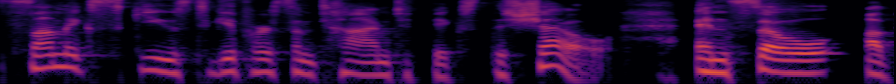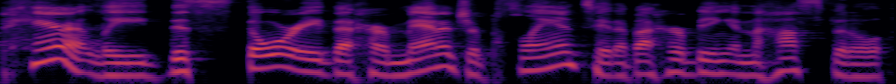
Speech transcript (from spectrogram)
some excuse to give her some time to fix the show. And so apparently, this story that her manager planted about her being in the hospital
